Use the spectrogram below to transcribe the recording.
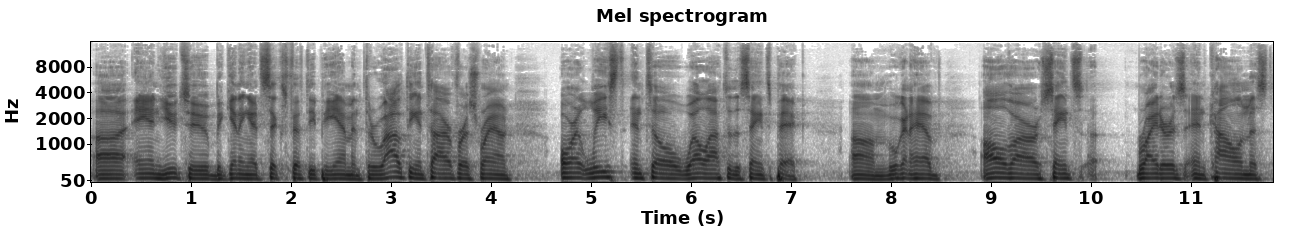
uh, and YouTube beginning at 6.50 p.m. and throughout the entire first round, or at least until well after the Saints pick. Um, we're going to have all of our Saints uh, writers and columnists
